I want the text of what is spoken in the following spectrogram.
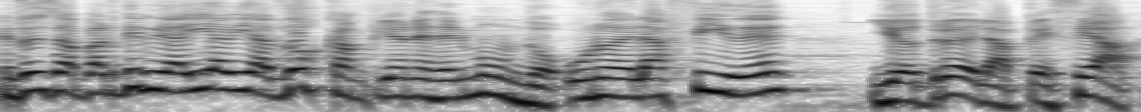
Entonces, a partir de ahí había dos campeones del mundo, uno de la FIDE y otro de la PSA.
